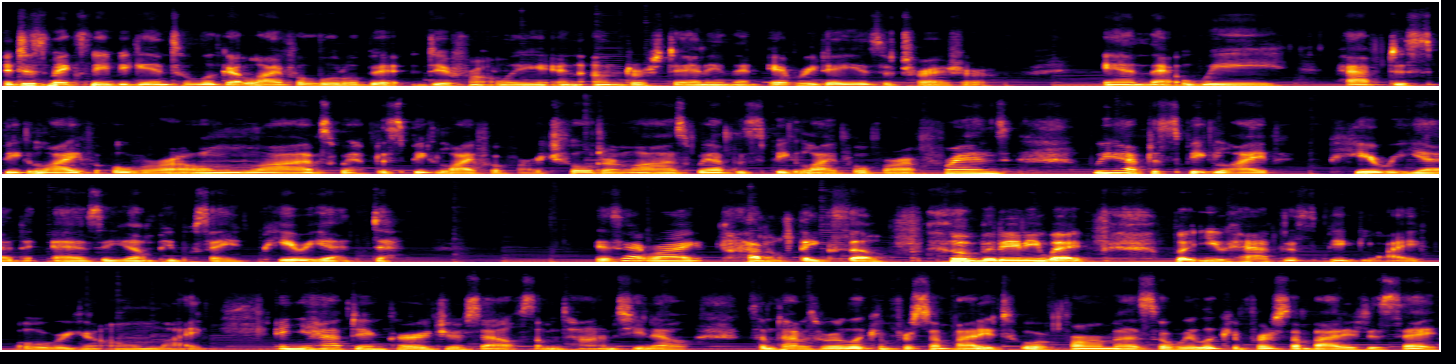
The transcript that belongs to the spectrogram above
it just makes me begin to look at life a little bit differently and understanding that every day is a treasure and that we have to speak life over our own lives. We have to speak life over our children's lives. We have to speak life over our friends. We have to speak life, period, as the young people say, period. Is that right? I don't think so. but anyway, but you have to speak life over your own life. And you have to encourage yourself sometimes. You know, sometimes we're looking for somebody to affirm us or we're looking for somebody to say,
